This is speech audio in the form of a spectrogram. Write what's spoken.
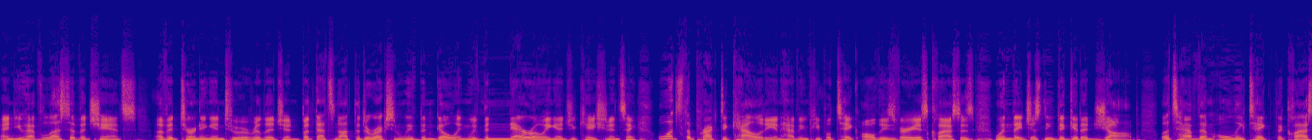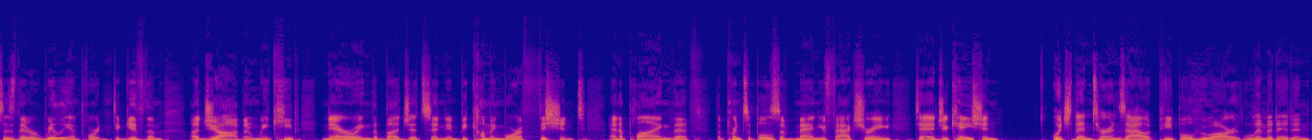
and you have less of a chance of it turning into a religion. But that's not the direction we've been going. We've been narrowing education and saying, well, what's the practicality in having people take all these various classes when they just need to get a job? Let's have them only take the classes that are really important to give them a job. And we keep narrowing the budgets and becoming more efficient and applying the, the principles of manufacturing to education which then turns out people who are limited in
